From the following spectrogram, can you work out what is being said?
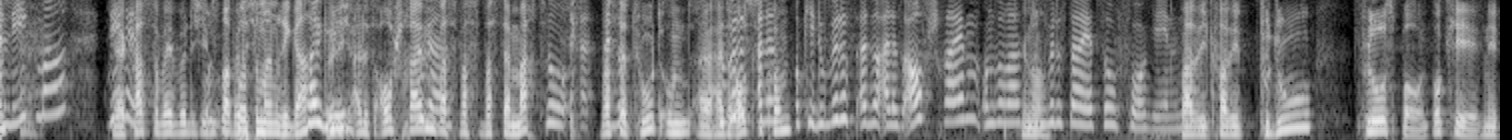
überleg mal. Ja, Castaway würde ich, Muss eben- mal würde kurz ich, zu meinem Regal würde gehen. ich alles aufschreiben, was, was, was der macht, so, äh, was also, der tut, um äh, halt rauszukommen. alles, okay, du würdest also alles aufschreiben und sowas. Genau. Du würdest da jetzt so vorgehen. Quasi, quasi To-Do, Floß bauen. Okay, nee,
